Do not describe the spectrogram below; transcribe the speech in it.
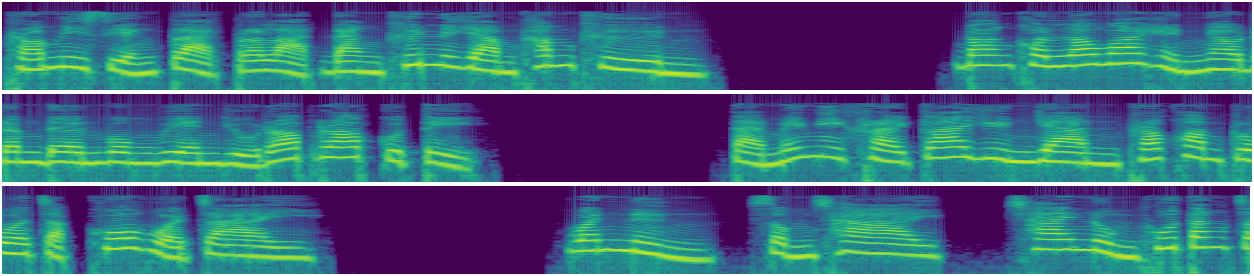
เพราะมีเสียงแปลกประหลาดดังขึ้นในยามค่ำคืน บางคนเล่าว่าเห็นเงาดำเดินวงเวียนอยู่รอบๆกุฏิ แต่ไม่มีใครกล้ายืนยัน เพราะความกลัวจับขั้วหัวใจ วันหนึ่ง สมชาย ชายหนุ่มผู้ตั้งใจ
